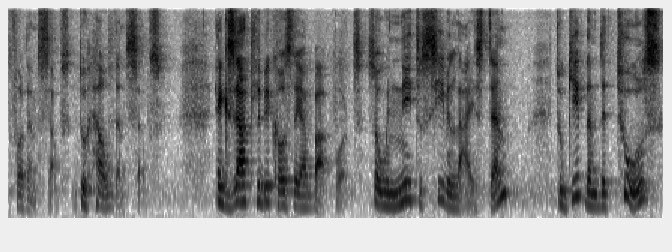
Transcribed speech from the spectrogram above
for themselves, to help themselves, exactly because they are backward. So we need to civilize them to give them the tools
